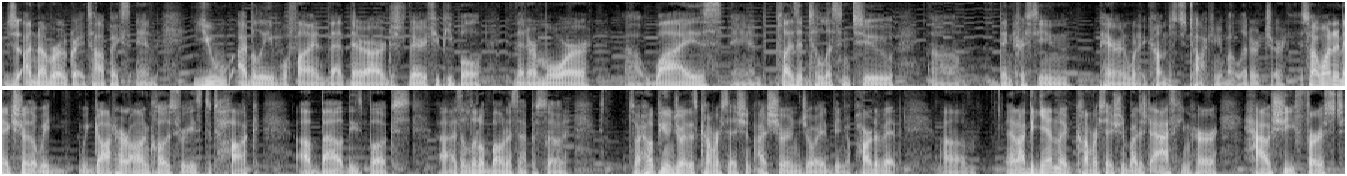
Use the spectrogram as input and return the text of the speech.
Just a number of great topics, and you, I believe, will find that there are just very few people that are more uh, wise and pleasant to listen to um, than Christine Perrin when it comes to talking about literature. So I wanted to make sure that we we got her on Close Reads to talk about these books uh, as a little bonus episode. So I hope you enjoy this conversation. I sure enjoyed being a part of it. Um, and I began the conversation by just asking her how she first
